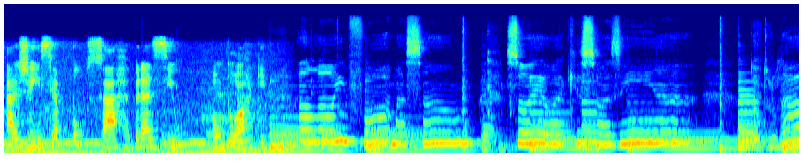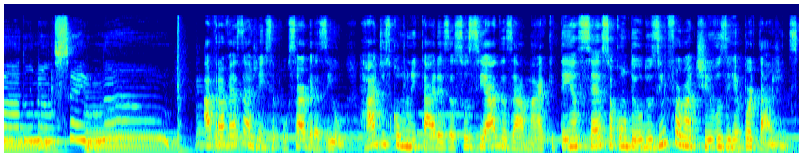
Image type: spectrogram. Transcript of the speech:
agência pulsarbrasil.org. Alô, informação, sou eu aqui sozinha, do outro lado não sei não. Através da agência Pulsar Brasil, rádios comunitárias associadas à AMARC têm acesso a conteúdos informativos e reportagens.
